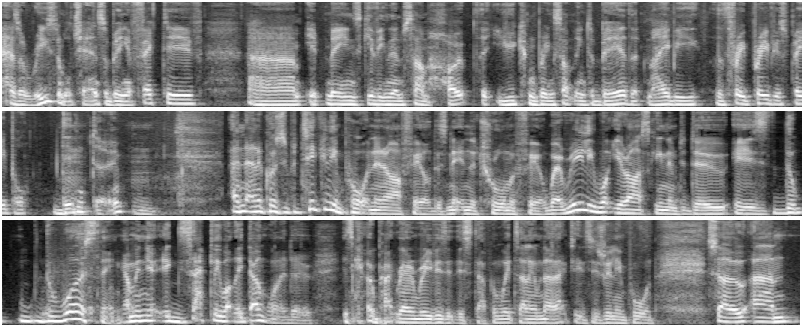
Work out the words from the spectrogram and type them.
has a reasonable chance of being effective. Um, it means giving them some hope that you can bring something to bear that maybe the three previous people didn't mm. do. Mm. And, and of course, it's particularly important in our field, isn't it, in the trauma field, where really what you're asking them to do is the the worst thing. I mean, exactly what they don't want to do is go back there and revisit this stuff. And we're telling them, no, actually, this is really important. So, um,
